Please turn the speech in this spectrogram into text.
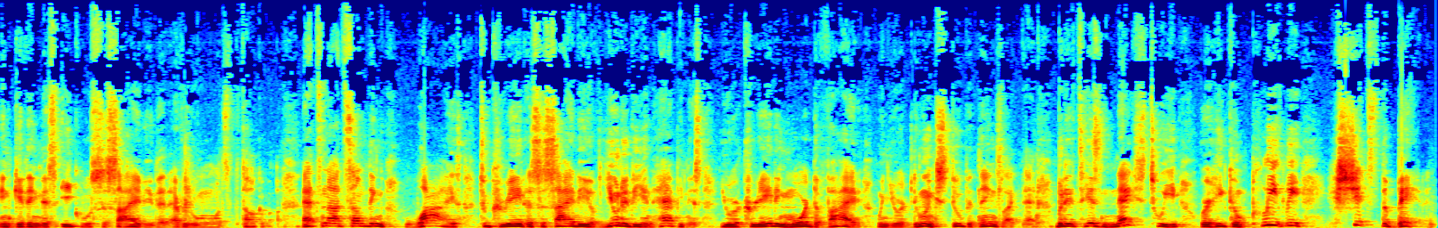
in getting this equal society that everyone wants to talk about. That's not something wise to create a society of unity and happiness. You are creating more divide when you are doing stupid things like that. But it's his next tweet where he completely shits the bed.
